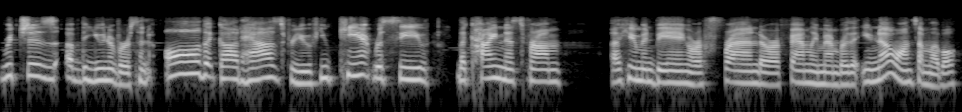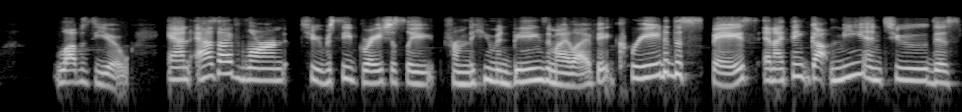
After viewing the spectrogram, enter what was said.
riches of the universe and all that God has for you if you can't receive the kindness from a human being or a friend or a family member that you know on some level loves you? And as I've learned to receive graciously from the human beings in my life, it created the space and I think got me into this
